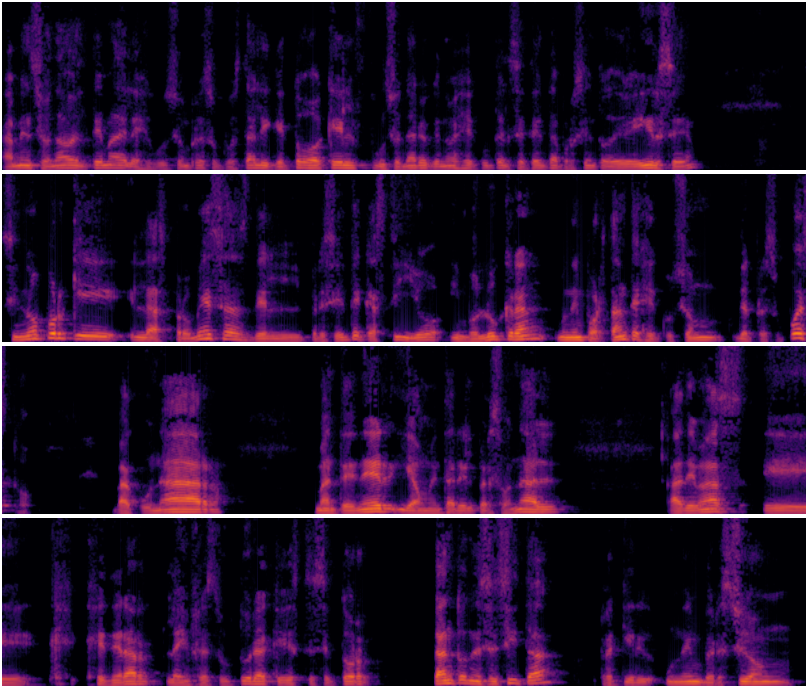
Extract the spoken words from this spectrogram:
ha mencionado el tema de la ejecución presupuestal y que todo aquel funcionario que no ejecute el 70% debe irse, sino porque las promesas del presidente Castillo involucran una importante ejecución del presupuesto. Vacunar, mantener y aumentar el personal, además eh, generar la infraestructura que este sector tanto necesita, requiere una inversión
